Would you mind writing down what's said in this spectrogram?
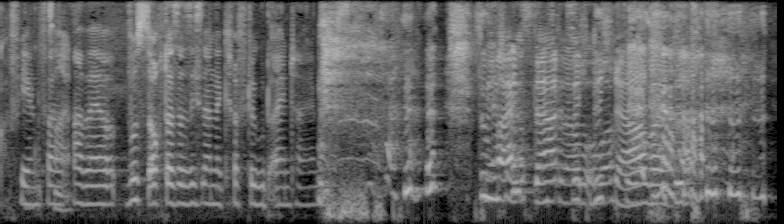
Auf jeden Fall. Sein. Aber er wusste auch, dass er sich seine Kräfte gut einteilen muss. du meinst, er hat genau sich nicht erarbeitet.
